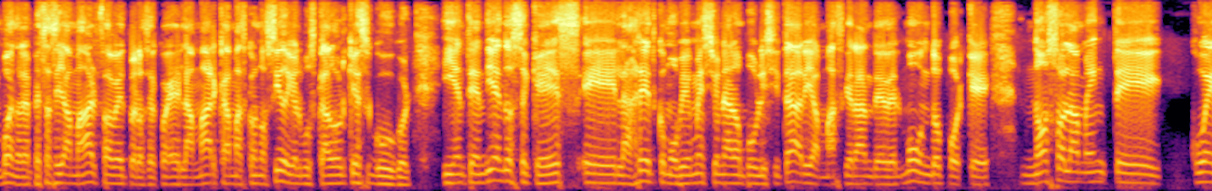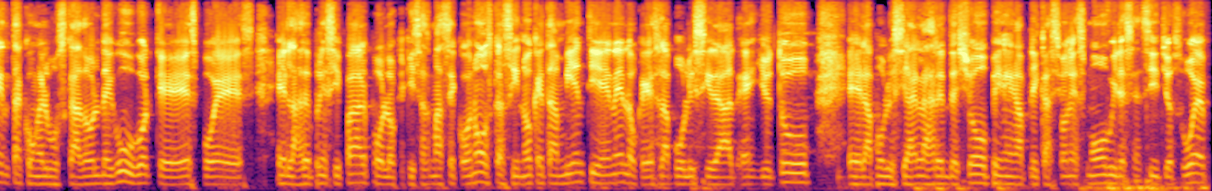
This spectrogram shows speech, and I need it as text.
bueno, la empresa se llama Alphabet, pero es la marca más conocida y el buscador que es Google. Y entendiéndose que es la red, como bien mencionaron, publicitaria más grande del mundo, porque no solamente cuenta con el buscador de Google, que es pues el red principal por lo que quizás más se conozca, sino que también tiene lo que es la publicidad en YouTube, eh, la publicidad en la red de shopping, en aplicaciones móviles, en sitios web.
